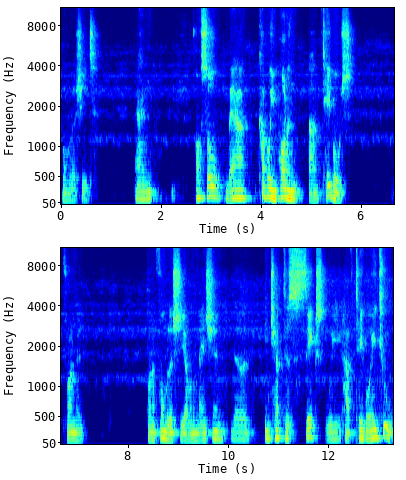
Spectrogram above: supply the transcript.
formula sheet. And also there are a couple important uh, tables from the from the formula sheet I want to mention. The, in chapter six, we have table A2.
